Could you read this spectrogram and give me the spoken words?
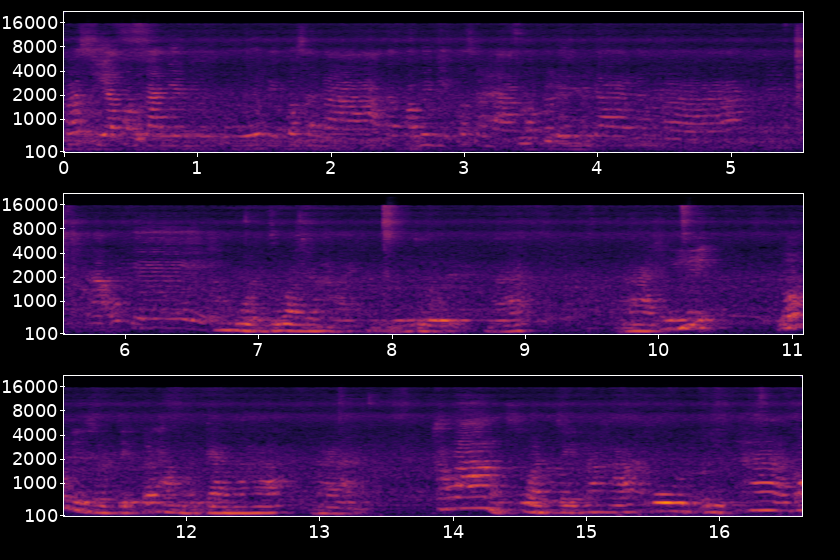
ข้อเสียของการเรียนยูทูบมีโฆษณาถ้าเขาไม่มีโฆษณาเขาก็เล่นไม่ได้นะคะอะ โอเคข้างบนด้วยนะคะอย่างนี้เลยนะอ่าทีนี้ลบ1ส่วน7ก็ทำเหมือนกันนะคะอ่าข้างล่างส่วน7นะคะ คูณอีก5ก็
